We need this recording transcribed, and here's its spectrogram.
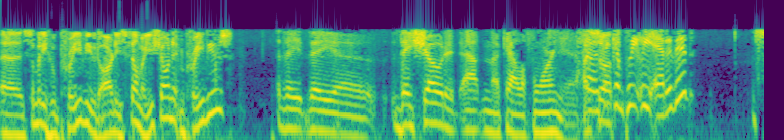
uh, somebody who previewed Artie's film. Are you showing it in previews? They they uh, they showed it out in uh, California. So I is saw it completely edited? It's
